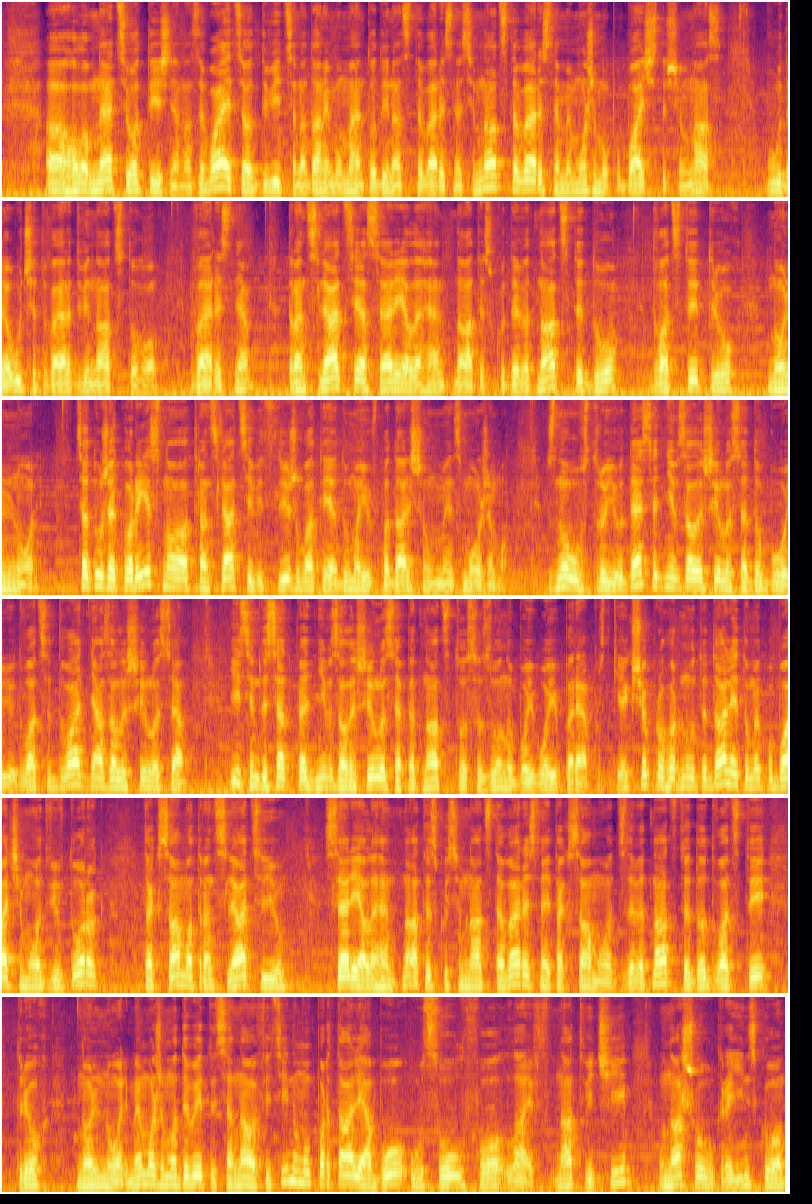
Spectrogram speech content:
Головне цього тижня називається. От дивіться, на даний момент 11 вересня, 17 вересня, ми можемо побачити, що в нас буде у четвер, 12 вересня, трансляція серія легенд натиску 19 до 23.00. Це дуже корисно. Трансляції відсліджувати, я думаю, в подальшому ми зможемо. Знову в строю 10 днів залишилося до бою, 22 дня залишилося. І 75 днів залишилося 15-го сезону бойової перепустки. Якщо прогорнути далі, то ми побачимо от вівторок так само трансляцію серія легенд натиску 17 вересня і так само от з 19 до 23.00. Ми можемо дивитися на офіційному порталі або у Soul for Life на твічі у нашого українського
